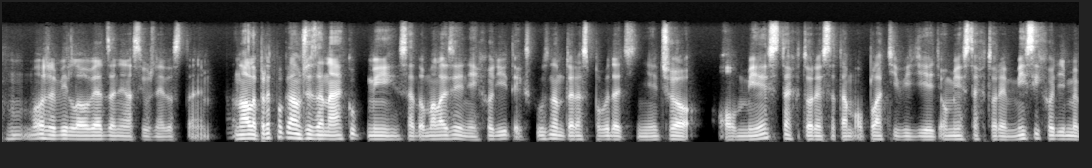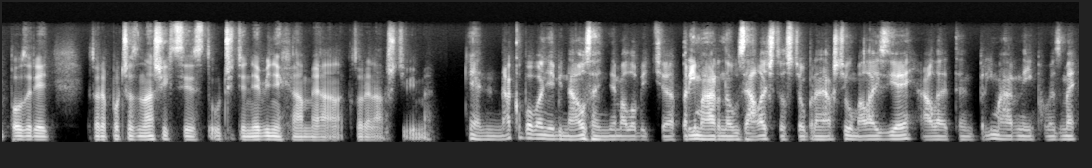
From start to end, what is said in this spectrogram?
Hm, môže byť, lebo viac za ne asi už nedostanem. No ale predpokladám, že za nákupmi sa do Malézie nechodí, tak skús nám teraz povedať niečo o miestach, ktoré sa tam oplatí vidieť, o miestach, ktoré my si chodíme pozrieť, ktoré počas našich ciest určite nevynecháme a ktoré navštívime. Nie, nakupovanie by naozaj nemalo byť eh, primárnou záležitosťou pre návštevu Malajzie, ale ten primárny, povedzme,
